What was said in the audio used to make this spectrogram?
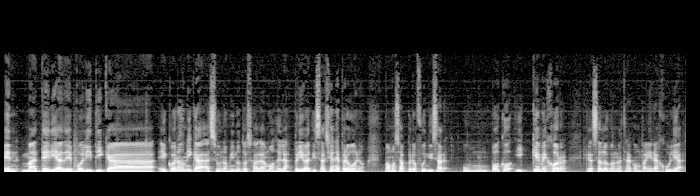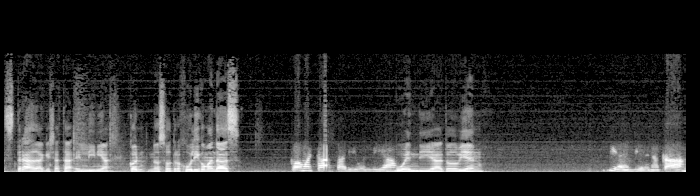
en materia de política económica. Hace unos minutos hablamos de las privatizaciones, pero bueno, vamos a profundizar un poco y qué mejor que hacerlo con nuestra compañera Julia Strada, que ya está en línea con nosotros. Juli, ¿cómo andás? ¿Cómo estás, Ari? Buen día. Buen día, ¿todo bien? Bien, bien, acá,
